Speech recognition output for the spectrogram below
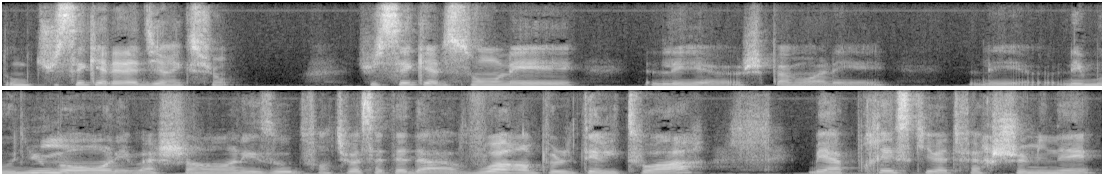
donc tu sais quelle est la direction. Tu sais quels sont les, les, euh, je sais pas moi, les, les, euh, les monuments, les machins, les autres. Enfin, tu vois, ça t'aide à voir un peu le territoire. Mais après, ce qui va te faire cheminer,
